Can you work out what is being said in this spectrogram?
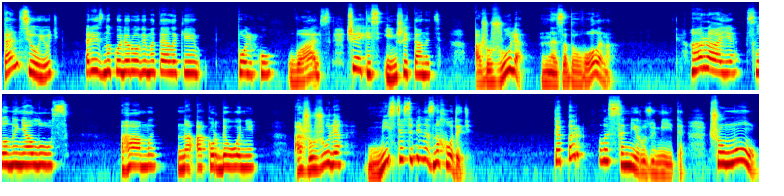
Танцюють різнокольорові метелики, польку, вальс чи якийсь інший танець. А жужуля незадоволена. Грає слониня лус, гами на акордеоні, а жужуля місця собі не знаходить. Тепер ви самі розумієте, чому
